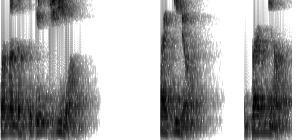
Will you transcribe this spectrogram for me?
sondern das beginnt hier, bei dir und bei mir.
